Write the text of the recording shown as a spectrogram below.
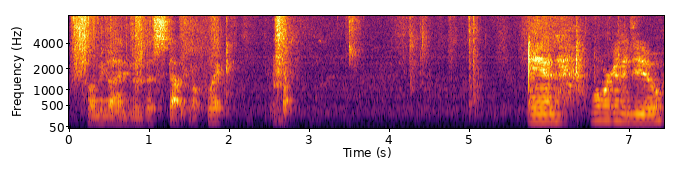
So let me go ahead and move this stuff real quick. And what we're going to do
